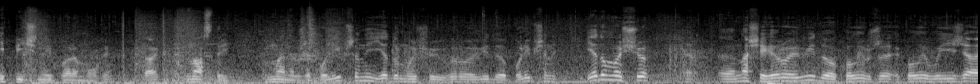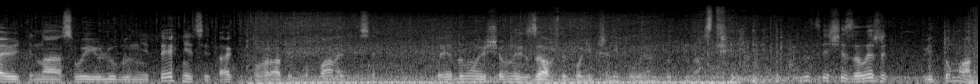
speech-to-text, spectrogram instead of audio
епічної перемоги. Так, настрій в мене вже поліпшений. Я думаю, що і герої відео поліпшений. Я думаю, що е, е, наші герої відео, коли вже коли виїжджають на своїй улюбленій техніці, так, пограти, попанитися, то я думаю, що в них завжди поліпшений повинен бути настрій. Ну це ще залежить від команди,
